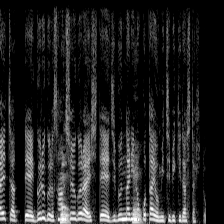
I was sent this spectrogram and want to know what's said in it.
えちゃって、ぐるぐる3周ぐらいして、自分なりの答えを導き出した人。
